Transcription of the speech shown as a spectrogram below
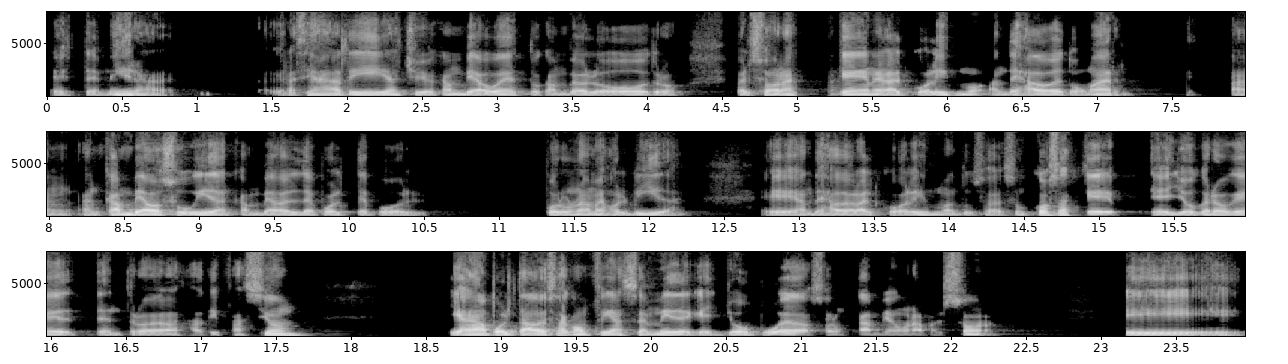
este, mira, gracias a ti, yo he cambiado esto, he cambiado lo otro. Personas que en el alcoholismo han dejado de tomar, han, han cambiado su vida, han cambiado el deporte por, por una mejor vida. Eh, han dejado el alcoholismo, tú sabes. Son cosas que yo creo que dentro de la satisfacción y han aportado esa confianza en mí de que yo puedo hacer un cambio en una persona y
